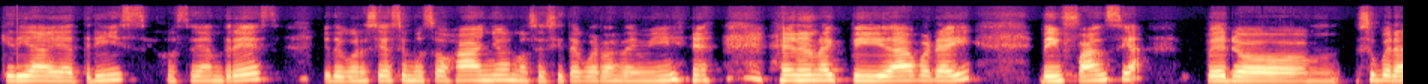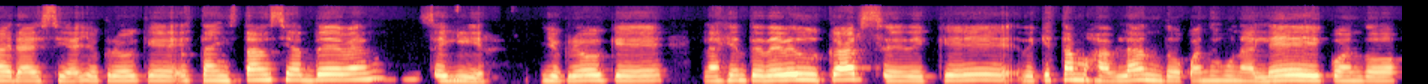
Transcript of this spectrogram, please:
querida Beatriz, José Andrés. Yo te conocí hace muchos años, no sé si te acuerdas de mí, en una actividad por ahí de infancia, pero mm, súper agradecida. Yo creo que estas instancias deben seguir. Yo creo que la gente debe educarse de qué, de qué estamos hablando, cuando es una ley, cuando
